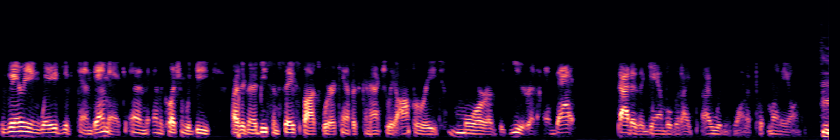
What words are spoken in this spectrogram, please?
varying waves of pandemic, and and the question would be, are there going to be some safe spots where a campus can actually operate more of the year? And and that that is a gamble that I I wouldn't want to put money on. Hmm.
